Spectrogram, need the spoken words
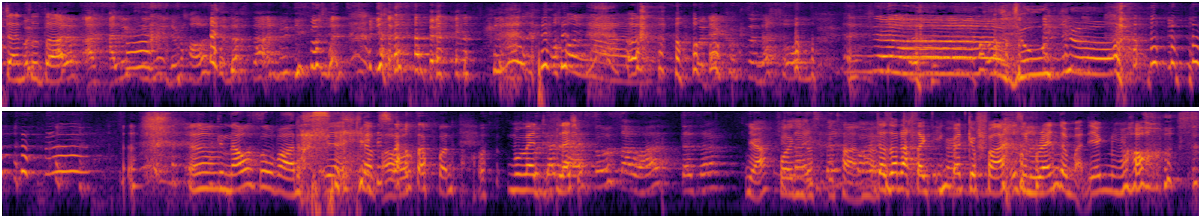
stand so Vor da. allem alle Klingeln im Haus sind noch da, nur die von der Tür. Oh nein. Und er guckt so nach oben. Genau so war das. Ja, ich glaub Gehe auch. davon aus. Moment, Dann vielleicht, war er so sauer, dass er Ja, folgendes getan hat. dass er nach St. Ingbert gefahren ist und random an irgendeinem Haus.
